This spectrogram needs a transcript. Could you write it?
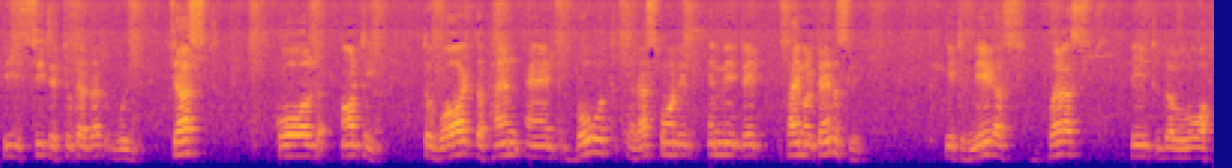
be seated together, we just called auntie to watch the pen and both responded immediately simultaneously. It made us burst into the lot.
